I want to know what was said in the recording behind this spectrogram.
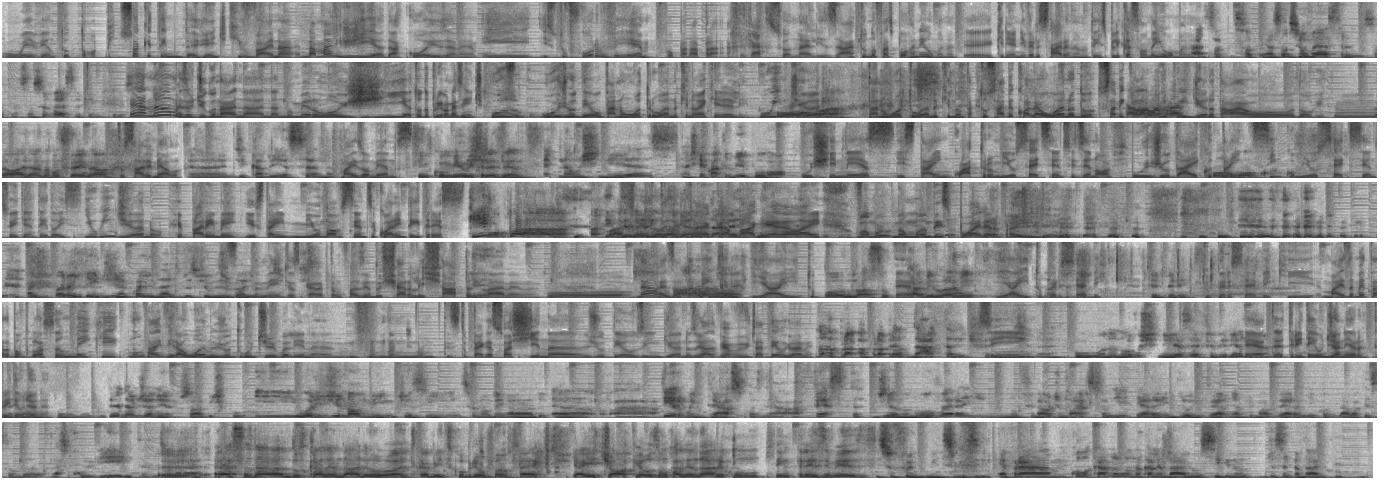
um, um evento top. Só que tem muita gente que vai na, na magia da coisa, né? E, e se tu for ver, for parar pra racionalizar, tu não faz porra nenhuma, né? É que nem aniversário, né? Não tem explicação nenhuma, né? Ah, só, só tem a São Silvestre ali, só tem a São Silvestre que é interessante. É, não, mas eu digo na, na, na numerologia toda, porque é o seguinte: o, o judeu tá num outro ano que não é aquele ali. O indiano Opa! tá num outro ano que não tá. Tu sabe qual é o ano do. Tu sabe qual é o ano que o indiano tá, ô Doug? Hum, olha, não sei não. Tu sabe, Melo? Ah, de cabeça, não. Mais ou menos. 5.300. É, Não, o chinês, acho que é 4 mil e pouco. Ó, o chinês está em 4.719, o judaico Ô, tá em louco. 5.782 e o indiano, reparem bem, está em 1943. Que? Opa! Tá quase a Vai acabar a guerra lá, hein? Vamos, não manda spoiler pra Índia? Agora eu entendi a qualidade dos filmes de Bollywood. Exatamente, os caras estão fazendo Charlie Chaplin lá, né, mano? O... Não, exatamente, né? E aí tu. O nosso É. Kabilami. Não, e aí tu percebe Referência. tu percebe que mais da metade da população meio que não vai virar o ano junto contigo ali, né? Se tu pega só China, judeus e indianos, já, já, já deu, já, né? Não, a, a própria data é diferente, Sim. né? O ano novo chinês é fevereiro, É, né? t- 31 de janeiro. 31 de janeiro. Então, 31 de janeiro, sabe? Tipo, e originalmente, assim, se eu não tô enganado, a, a termo, entre aspas, né? A, a festa de ano novo era em, no final de março ali, que era entre o inverno e a primavera ali, quando dava a questão da- das colheitas, caras. Essa da, dos calendários, eu acabei de descobrir um fun fact. Que a Etiópia usa um calendário com tem 13 meses. Isso foi muito específico. é pra colocar no, no calendário o signo de serpentário.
